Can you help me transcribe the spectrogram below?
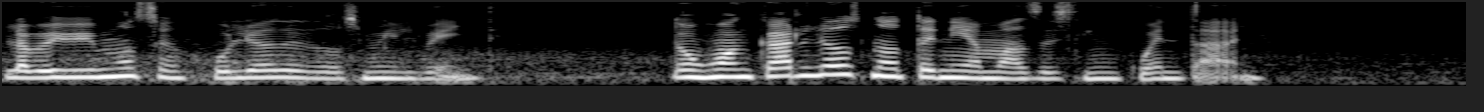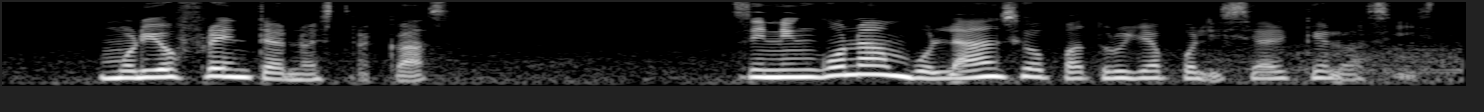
La vivimos en julio de 2020. Don Juan Carlos no tenía más de 50 años. Murió frente a nuestra casa sin ninguna ambulancia o patrulla policial que lo asista.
